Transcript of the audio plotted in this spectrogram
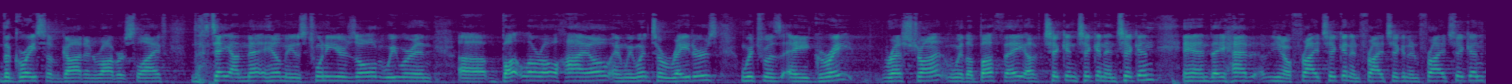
the grace of God in Robert's life. The day I met him, he was 20 years old. We were in uh, Butler, Ohio, and we went to Raiders, which was a great restaurant with a buffet of chicken, chicken, and chicken. And they had, you know, fried chicken and fried chicken and fried chicken.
